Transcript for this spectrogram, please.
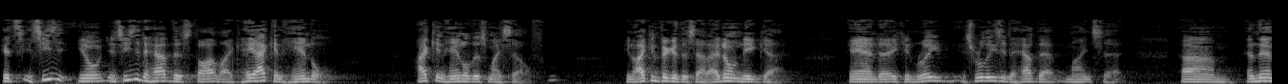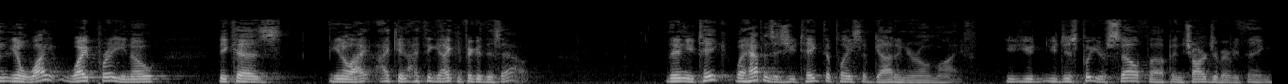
it's, it's easy, you know, it's easy to have this thought like, hey, I can handle, I can handle this myself. You know, I can figure this out. I don't need God. And uh, it can really, it's really easy to have that mindset. Um, and then, you know, why, why pray, you know, because, you know, I, I can, I think I can figure this out. Then you take, what happens is you take the place of God in your own life. You, you, you just put yourself up in charge of everything.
